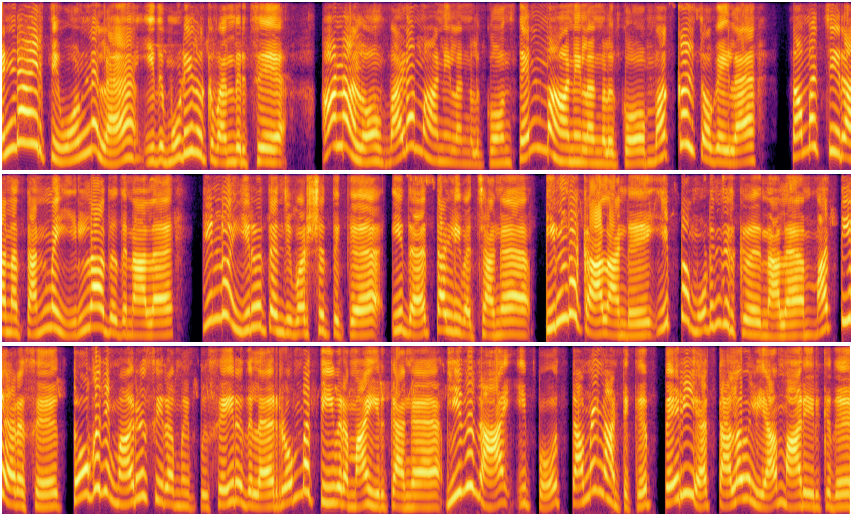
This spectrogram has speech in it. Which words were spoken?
ரெண்டாயிரத்தி ஒண்ணுல இது முடிவுக்கு வந்துருச்சு. ஆனாலும் வட மாநிலங்களுக்கும் தென் மாநிலங்களுக்கும் மக்கள் தொகையில சமச்சீரான தன்மை இல்லாததுனால இன்னும் இருபத்தஞ்சு வருஷத்துக்கு இத தள்ளி வச்சாங்க. இந்த காலாண்டு இப்ப முடிஞ்சிருக்கிறதுனால மத்திய அரசு தொகுதி மறுசீரமைப்பு செய்யறதுல ரொம்ப தீவிரமா இருக்காங்க. இதுதான் இப்போ தமிழ்நாட்டுக்கு பெரிய தலைவலியா மாறி இருக்குது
